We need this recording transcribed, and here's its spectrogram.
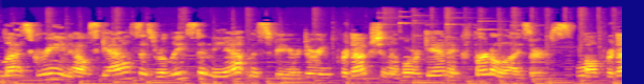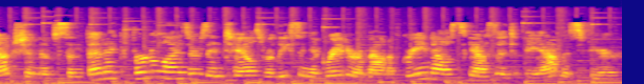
Less greenhouse gas is released in the atmosphere during production of organic fertilizers, while production of synthetic fertilizers entails releasing a greater amount of greenhouse gas into the atmosphere.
